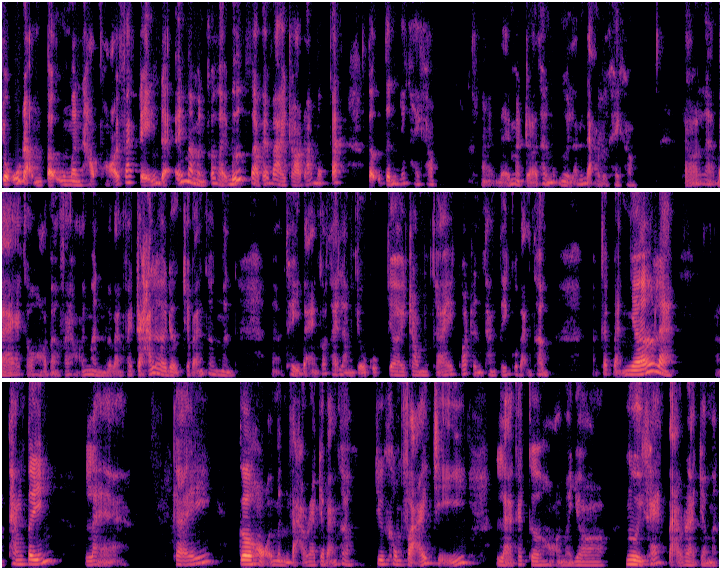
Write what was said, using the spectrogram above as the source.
chủ động tự mình học hỏi phát triển để mà mình có thể bước vào cái vai trò đó một cách tự tin nhất hay không, để mà trở thành một người lãnh đạo được hay không. đó là ba cái câu hỏi bạn phải hỏi mình và bạn phải trả lời được cho bản thân mình, thì bạn có thể làm chủ cuộc chơi trong cái quá trình thăng tiến của bản thân. Các bạn nhớ là, thăng tiến là cái cơ hội mình tạo ra cho bản thân, chứ không phải chỉ là cái cơ hội mà do người khác tạo ra cho mình.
